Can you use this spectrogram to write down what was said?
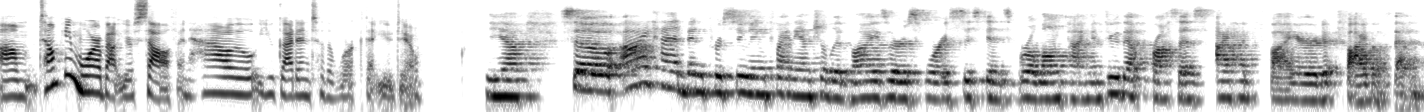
Um, tell me more about yourself and how you got into the work that you do. Yeah, so I had been pursuing financial advisors for assistance for a long time, and through that process, I had fired five of them.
